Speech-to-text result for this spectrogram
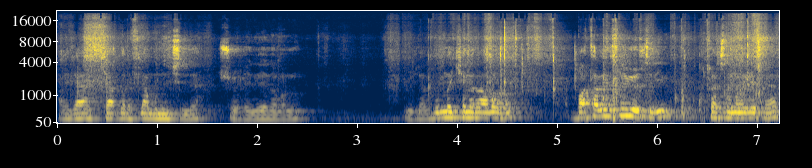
Hani garanti kağıtları falan bunun içinde. Şöyle Lenovo'nun. Güzel. Bunu da kenara alalım. Bataryasını göstereyim. Kutu açılımına geçmeden.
